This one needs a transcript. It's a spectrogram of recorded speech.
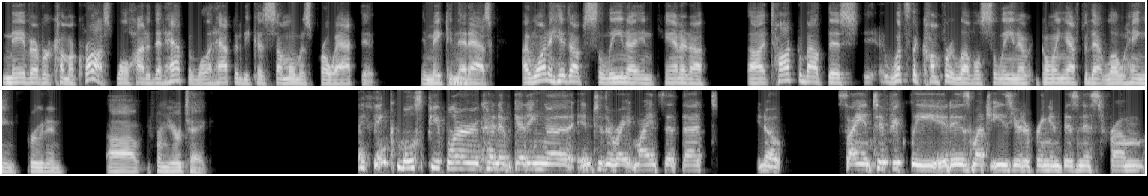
may have ever come across. Well, how did that happen? Well, it happened because someone was proactive in making mm-hmm. that ask. I want to hit up Selena in Canada. Uh, talk about this. What's the comfort level, Selena, going after that low hanging fruit? And uh, from your take, I think most people are kind of getting uh, into the right mindset that you know scientifically it is much easier to bring in business from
